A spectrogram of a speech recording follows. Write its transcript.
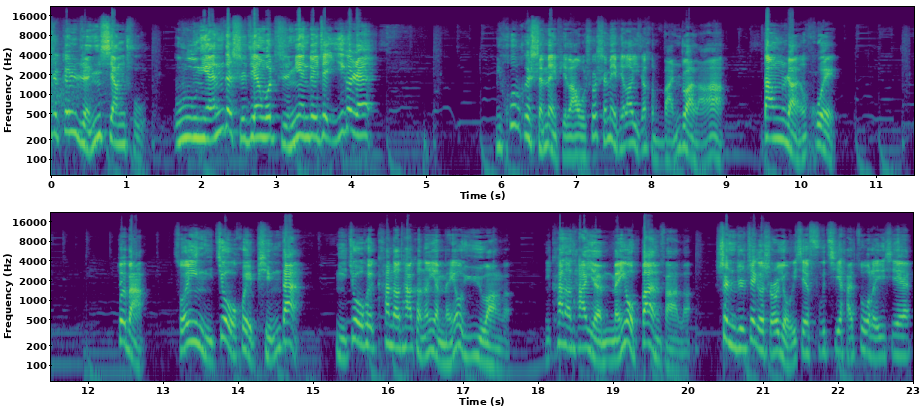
是跟人相处五年的时间，我只面对这一个人，你会不会审美疲劳？我说审美疲劳已经很婉转了啊，当然会，对吧？所以你就会平淡，你就会看到他可能也没有欲望了，你看到他也没有办法了，甚至这个时候有一些夫妻还做了一些。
